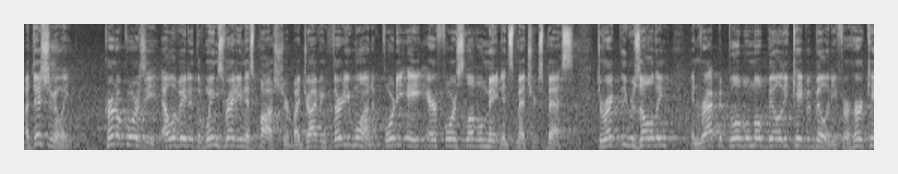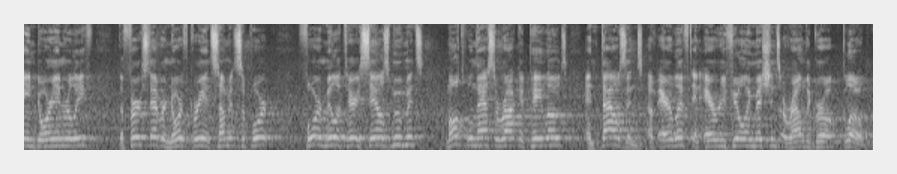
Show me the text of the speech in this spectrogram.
Additionally, Colonel Corsi elevated the wing's readiness posture by driving 31 of 48 Air Force level maintenance metrics best, directly resulting in rapid global mobility capability for Hurricane Dorian relief, the first ever North Korean summit support, foreign military sales movements, multiple NASA rocket payloads, and thousands of airlift and air refueling missions around the globe.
